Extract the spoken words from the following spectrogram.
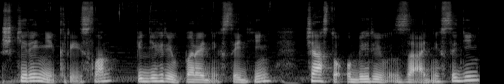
шкіряні крісла, підігрів передніх сидінь, часто обігрів задніх сидінь,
